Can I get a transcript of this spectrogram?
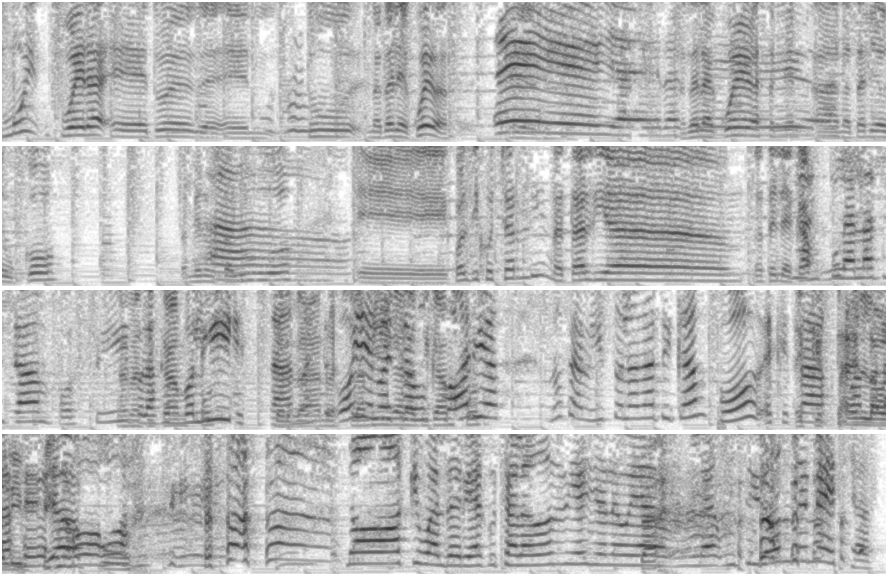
muy fuera eh, tú, eh, tú, Natalia Cuevas. Ella era. Natalia Cuevas también, a Natalia Ducó. También un Ah. saludo. Eh, ¿Cuál dijo Charlie? Natalia Natalia La, Campos. la Nati Campos, sí, La pues Nati la Campos, futbolista. oye, amiga nuestra Nati Campos. usuaria, ¿no se ha visto la Nati Campos? Es que está, que está en la Olimpiada, No, po. sí. No, es que igual debería escucharla dos días. Yo le voy a le- un tirón de mechas.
